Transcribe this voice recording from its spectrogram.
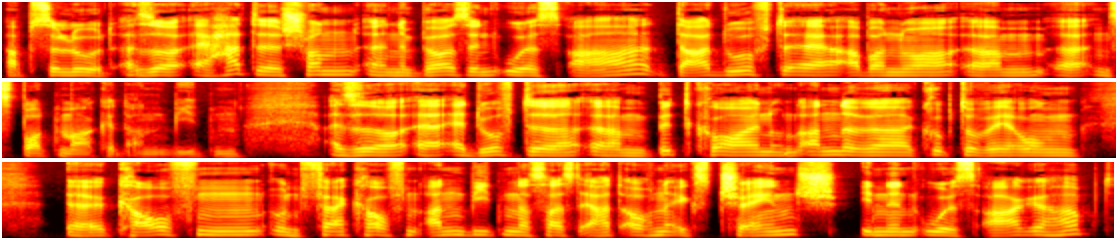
Absolut. Also er hatte schon eine Börse in den USA, da durfte er aber nur ähm, äh, einen Spot-Market anbieten. Also äh, er durfte ähm, Bitcoin und andere Kryptowährungen äh, kaufen und verkaufen, anbieten. Das heißt, er hat auch eine Exchange in den USA gehabt.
